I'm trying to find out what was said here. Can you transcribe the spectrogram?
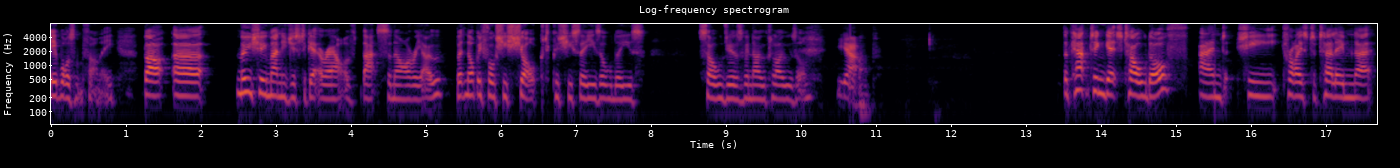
it wasn't funny. But uh, Mushu manages to get her out of that scenario, but not before she's shocked because she sees all these soldiers with no clothes on. Yeah. The captain gets told off, and she tries to tell him that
